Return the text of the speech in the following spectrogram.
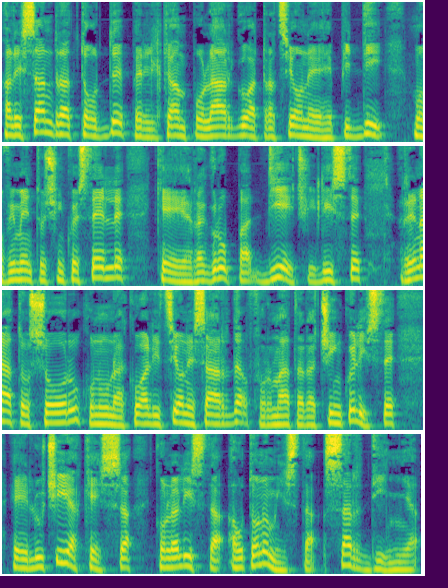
Alessandra Todde per il campo largo attrazione PD, Movimento 5 Stelle che raggruppa dieci liste, Renato Soru con una coalizione sarda formata da cinque liste e Lucia Chessa con la lista autonomista Sardigna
